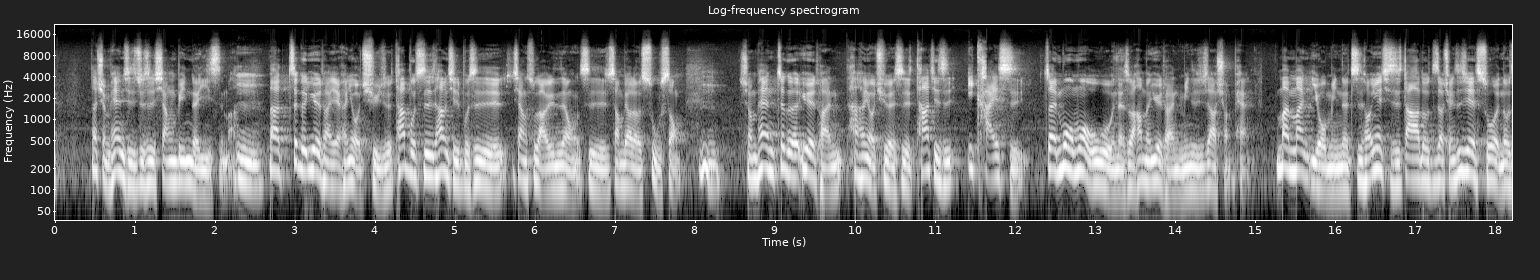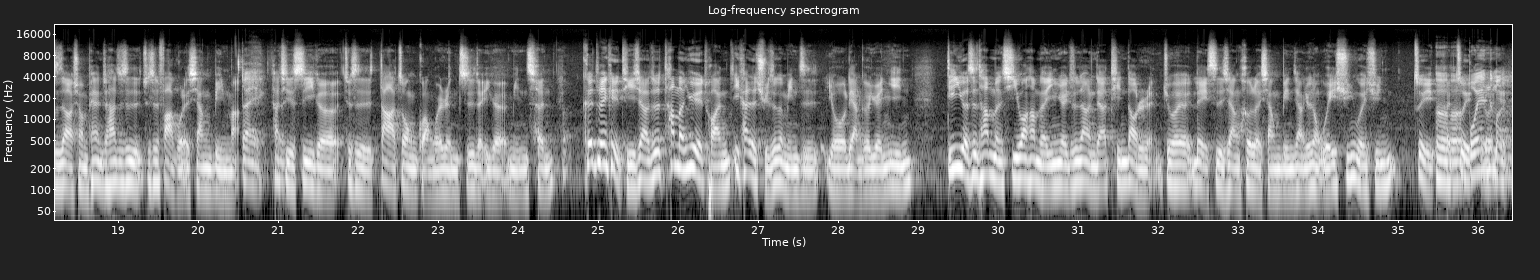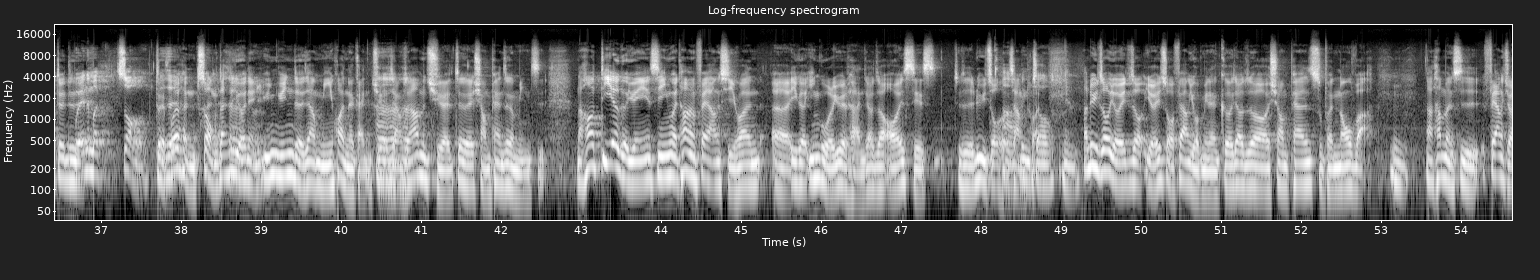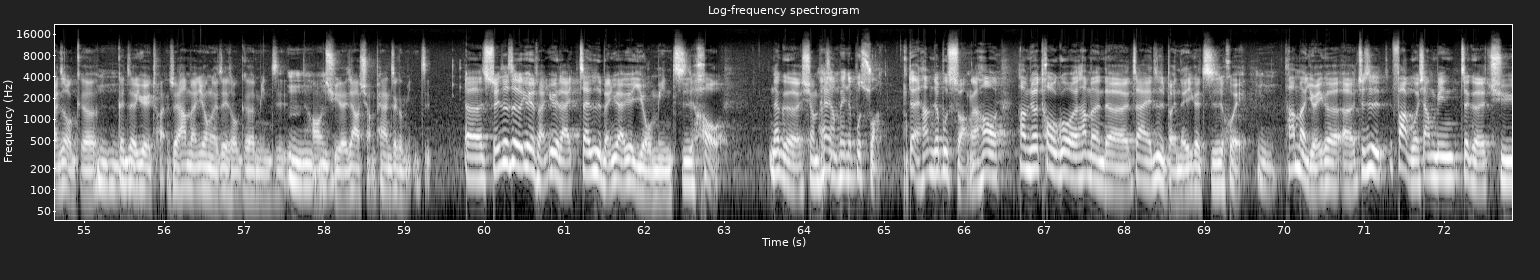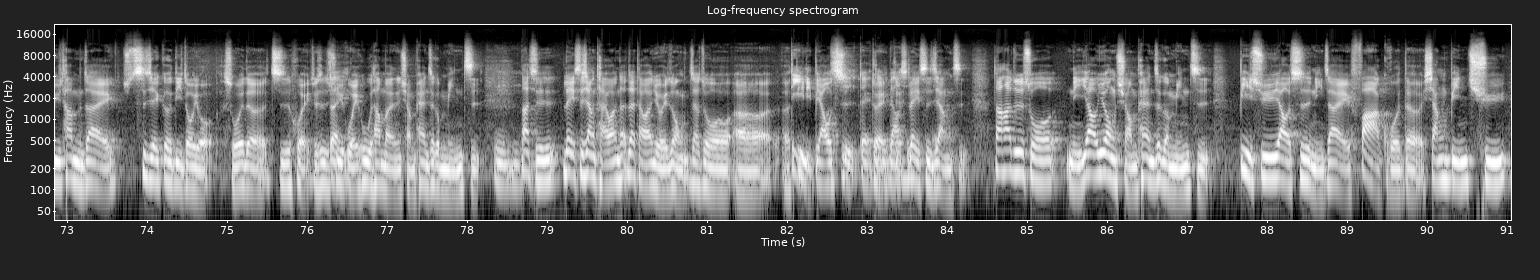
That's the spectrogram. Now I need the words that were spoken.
那 Champagne 其实就是香槟的意思嘛。嗯。那这个乐团也很有趣，就是它不是，他们其实不是像苏打绿这种是商标的诉讼。嗯。Champagne 这个乐团，它很有趣的是，它其实一开始在默默无闻的时候，他们乐团名字就叫选片。慢慢有名了之后，因为其实大家都知道，全世界所有人都知道，Champagne 它就是就是法国的香槟嘛。对。它其实是一个就是大众广为人知的一个名称。可这边可以提一下，就是他们乐团一开始取这个名字有两个原因。第一个是他们希望他们的音乐就是让人家听到的人就会类似像喝了香槟这样有种微醺微醺醉醉不会那么对对不会那么重对不会很重但是有点晕晕的这样迷幻的感觉这样所以他们取了这个 Champagne 这个名字。然后第二个原因是因为他们非常喜欢呃一个英国的乐团叫做 Oasis 就是绿洲合唱团。那绿洲有一首有一首非常有名的歌叫做 Champagne Supernova。嗯。那他们是非常喜欢这首歌，跟这个乐团，所以他们用了这首歌的名字，然后取了叫 Champagne 这个名字。呃，随着这个乐团越来在日本越来越有名之后，那个 Champagne 就不爽。对他们就不爽，然后他们就透过他们的在日本的一个知会，嗯，他们有一个呃，就是法国香槟这个区域，他们在世界各地都有所谓的知会，就是去维护他们 Champagne 这个名字。嗯，那其实类似像台湾，它在台湾有一种叫做呃地理标志，对对，类似这样子。那他就是说，你要用 Champagne 这个名字，必须要是你在法国的香槟区。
